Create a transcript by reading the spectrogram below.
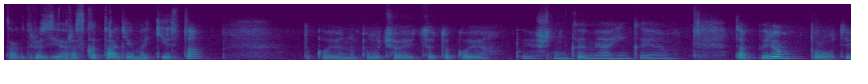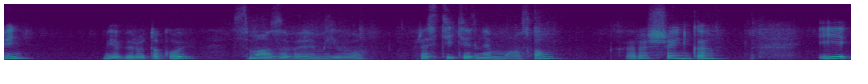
Так, друзья, раскатали мы тесто. Такое оно получается, такое пышненькое, мягенькое. Так, берем противень. Я беру такой. Смазываем его растительным маслом хорошенько. И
